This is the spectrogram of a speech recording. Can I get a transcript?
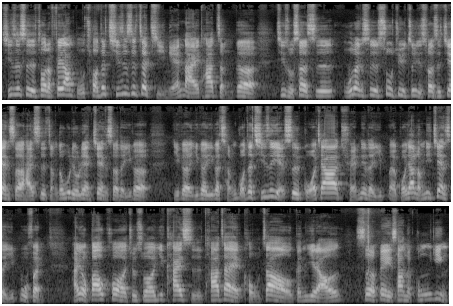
其实是做的非常不错。这其实是这几年来它整个基础设施，无论是数据基础设施建设，还是整个物流链建设的一个一个一个一个成果。这其实也是国家权力的一呃国家能力建设一部分。还有包括就是说一开始它在口罩跟医疗设备上的供应，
